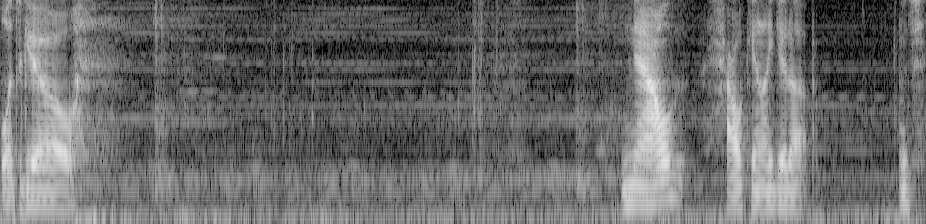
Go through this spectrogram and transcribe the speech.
Let's go. Now, how can I get up? It's...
